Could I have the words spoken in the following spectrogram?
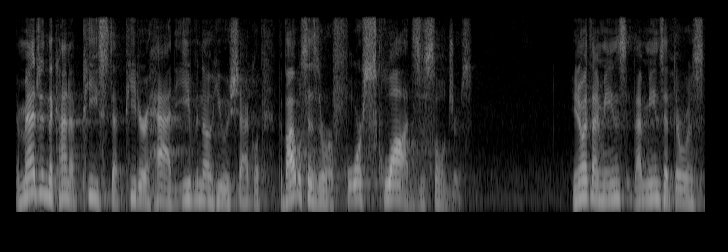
Imagine the kind of peace that Peter had, even though he was shackled. The Bible says there were four squads of soldiers. You know what that means? That means that there was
